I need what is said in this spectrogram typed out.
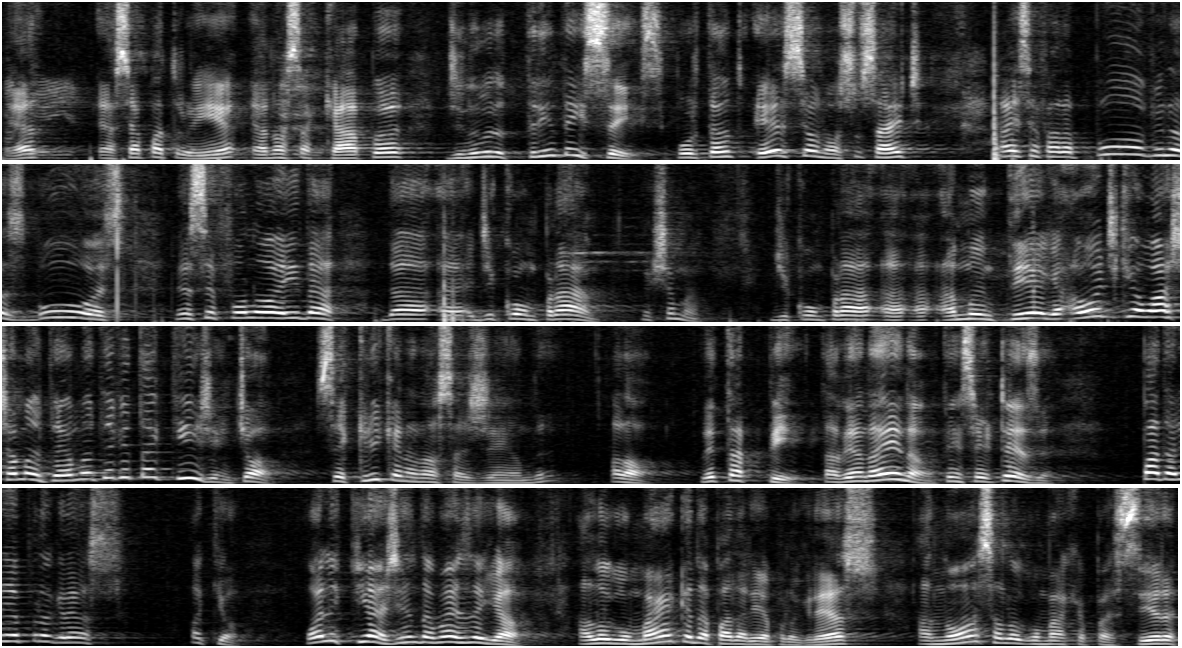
É, essa é a patroinha, é a nossa capa de número 36. Portanto, esse é o nosso site. Aí você fala, pô, Vilas Boas, né, você falou aí da, da, eh, de comprar, como é que chama? De comprar a, a, a manteiga. Aonde que eu acho a manteiga? A manteiga está aqui, gente. Ó, você clica na nossa agenda, olha lá, ó, letra P. Tá vendo aí não? Tem certeza? Padaria Progresso. Aqui, ó. Olha que agenda mais legal. A logomarca da Padaria Progresso a nossa logomarca parceira,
